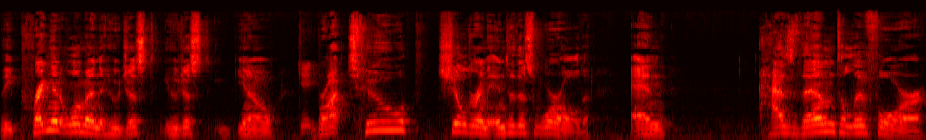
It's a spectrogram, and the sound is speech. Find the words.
The pregnant woman who just who just you know brought two children into this world and has them to live for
